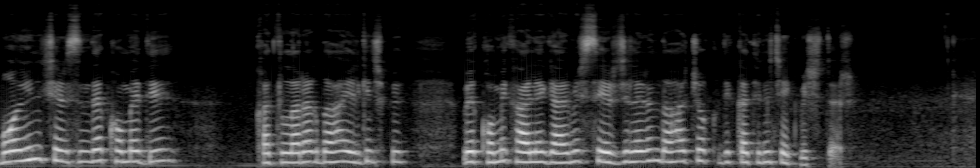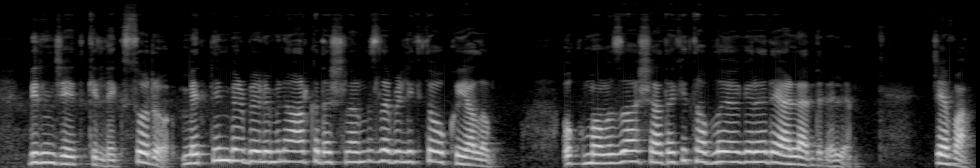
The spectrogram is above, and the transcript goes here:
Bu oyun içerisinde komedi katılarak daha ilginç bir ve komik hale gelmiş seyircilerin daha çok dikkatini çekmiştir. Birinci etkinlik. Soru. Metnin bir bölümünü arkadaşlarımızla birlikte okuyalım. Okumamızı aşağıdaki tabloya göre değerlendirelim. Cevap.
